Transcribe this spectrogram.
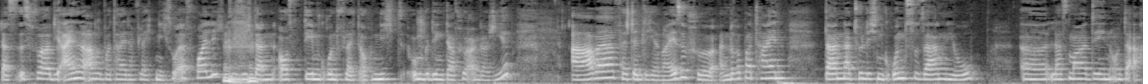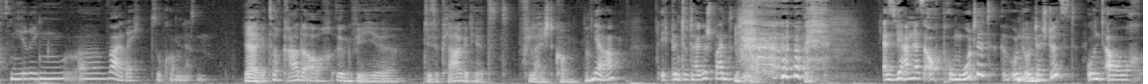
Das ist für die eine oder andere Partei dann vielleicht nicht so erfreulich, die sich dann aus dem Grund vielleicht auch nicht unbedingt dafür engagiert. Aber verständlicherweise für andere Parteien dann natürlich ein Grund zu sagen, jo, äh, lass mal den unter 18-Jährigen äh, Wahlrecht zukommen lassen. Ja, da gibt es auch gerade auch irgendwie hier diese Klage, die jetzt vielleicht kommt. Ne? Ja, ich bin total gespannt. Ich auch. also wir haben das auch promotet und mhm. unterstützt und auch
